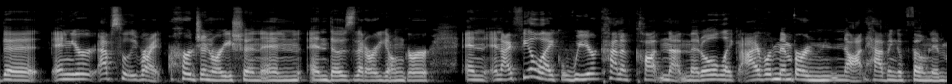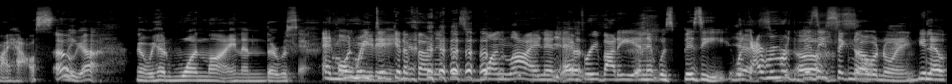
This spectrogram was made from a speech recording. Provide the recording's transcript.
that, and you're absolutely right. Her generation and and those that are younger, and and I feel like we're kind of caught in that middle. Like I remember not having a phone in my house. oh Like, yeah. No, we had one line, and there was And call when we did get a phone, it was one line, and Yes. everybody, and it was busy. Like I remember the busy Ugh, signal. So annoying. You know,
